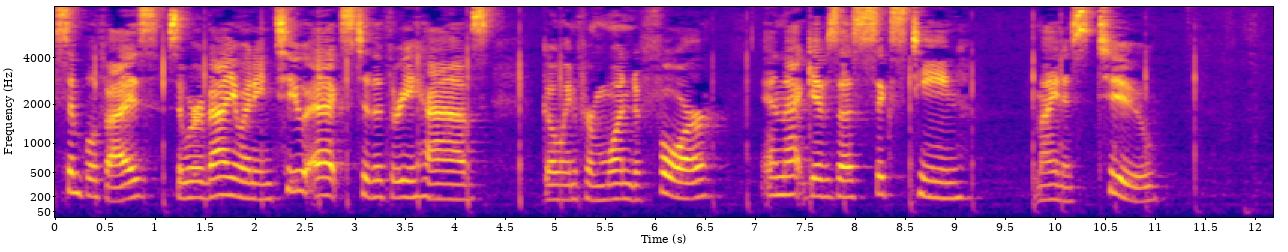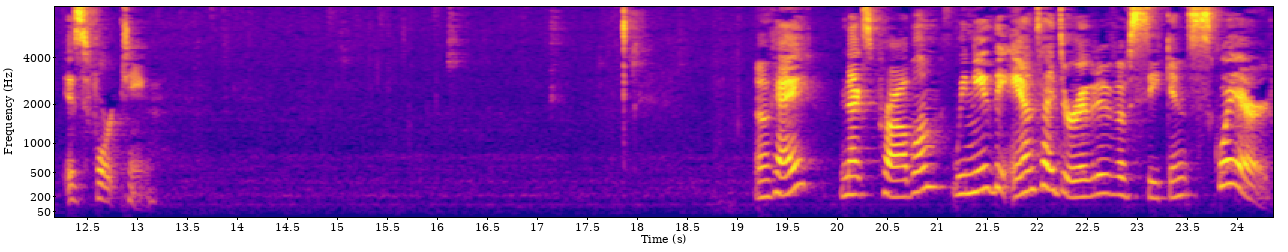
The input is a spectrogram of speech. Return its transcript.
simplifies. So we're evaluating 2x to the 3 halves going from 1 to 4. And that gives us 16 minus 2 is 14. Okay, Next problem, we need the antiderivative of secant squared.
